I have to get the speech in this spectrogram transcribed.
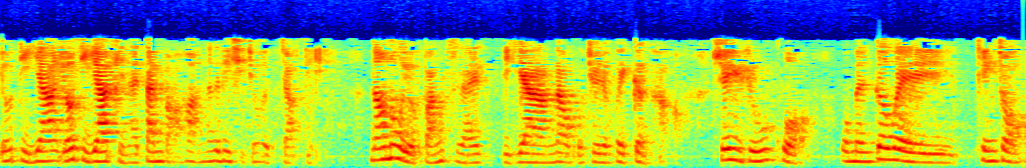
有抵押有抵押品来担保的话，那个利息就会比较低。然后如果有房子来抵押，那我觉得会更好。所以如果我们各位听众，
